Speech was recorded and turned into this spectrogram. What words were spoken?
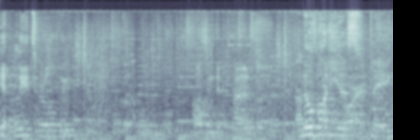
yeah, literally. Passing the. Nobody is playing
